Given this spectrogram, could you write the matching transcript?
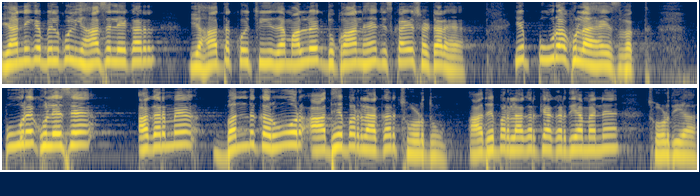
यानी कि बिल्कुल यहाँ से लेकर यहाँ तक कोई चीज़ है, मान लो एक दुकान है जिसका ये शटर है, ये पूरा खुला है इस वक्त। पूरे खुले से अगर मैं बंद करूँ और आधे पर लाकर छोड़ दूँ, आधे पर लाकर क्या कर दिया मैंने? छोड़ दिया।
